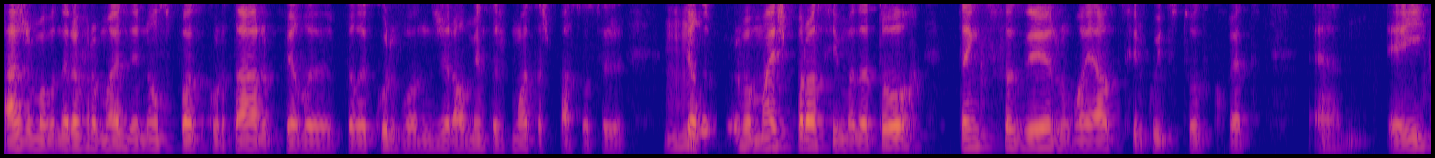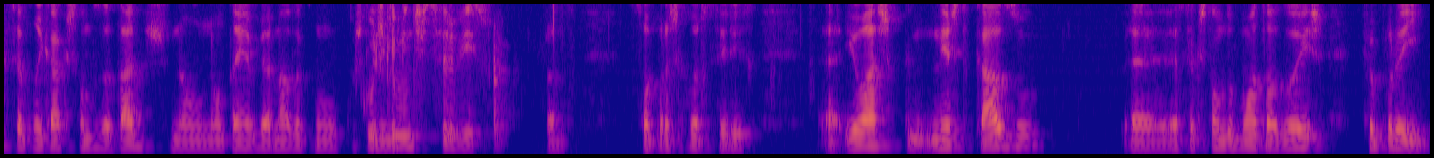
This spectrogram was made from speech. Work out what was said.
haja uma bandeira vermelha, não se pode cortar pela, pela curva onde geralmente as motas passam, ou seja, uhum. pela curva mais próxima da torre, tem que se fazer o layout do circuito todo correto. Um, é aí que se aplica a questão dos atalhos, não, não tem a ver nada com, com os, com caminhos, caminhos de serviço. Pronto, só para esclarecer isso. Uh, eu acho que neste caso uh, essa questão do Moto 2 foi por aí.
